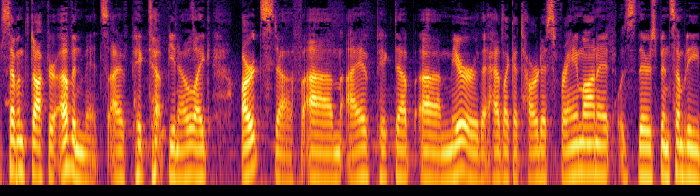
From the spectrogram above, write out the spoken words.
Seventh Doctor oven mitts. I've picked up, you know, like art stuff. Um, I have picked up a mirror that had like a TARDIS frame on it. There's been somebody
